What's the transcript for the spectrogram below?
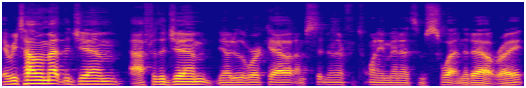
every time i'm at the gym after the gym you know do the workout i'm sitting in there for 20 minutes i'm sweating it out right?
